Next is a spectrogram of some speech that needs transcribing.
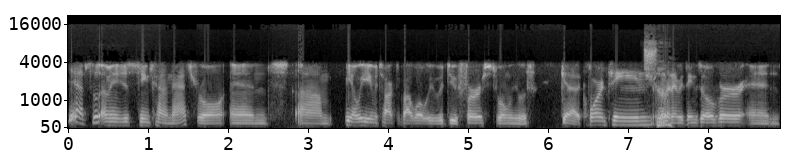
yeah, absolutely. I mean, it just seemed kind of natural, and um, you know, we even talked about what we would do first when we would get out of quarantine Sure. when everything's over, and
